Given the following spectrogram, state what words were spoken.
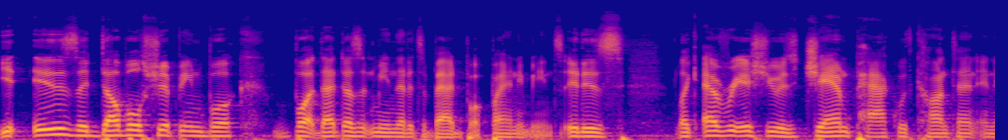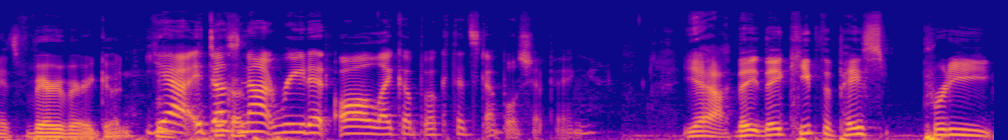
It is a double shipping book, but that doesn't mean that it's a bad book by any means. It is like every issue is jam packed with content, and it's very very good. Yeah, it does Okay. not read at all like a book that's double shipping. Yeah, they they keep the pace pretty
